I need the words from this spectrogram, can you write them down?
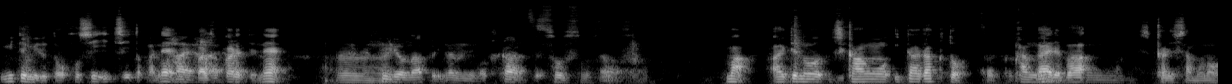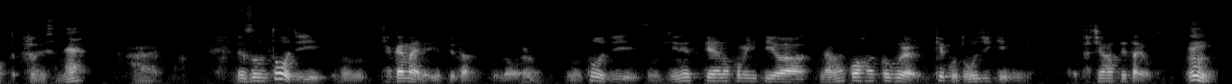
見てみると星1とかね、いっぱい書かれてね。うん不良のアプリなのにもかかわらず。そうそうそう。まあ、相手の時間をいただくと、考えればうんしっかりしたものをってことですね。はい。でもその当時、その100回前で言ってたんですけど、うん当時、そのビジネス系のコミュニティは7個8個ぐらい結構同時期に立ち上がってたよと。うん。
